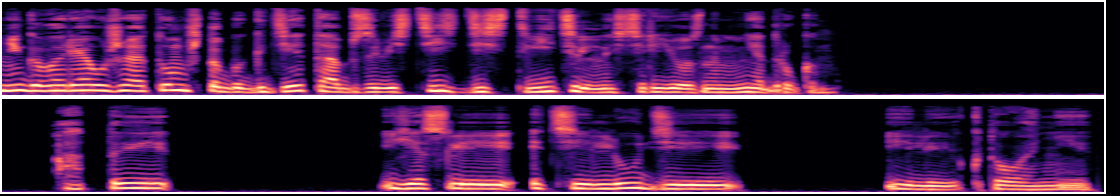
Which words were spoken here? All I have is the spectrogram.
Не говоря уже о том, чтобы где-то обзавестись действительно серьезным недругом. А ты... Если эти люди... Или кто они...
